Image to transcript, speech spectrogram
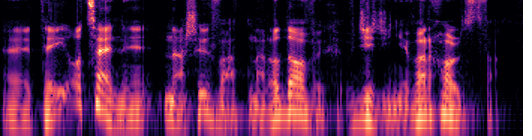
e, tej oceny naszych wad narodowych w dziedzinie warcholstwa.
